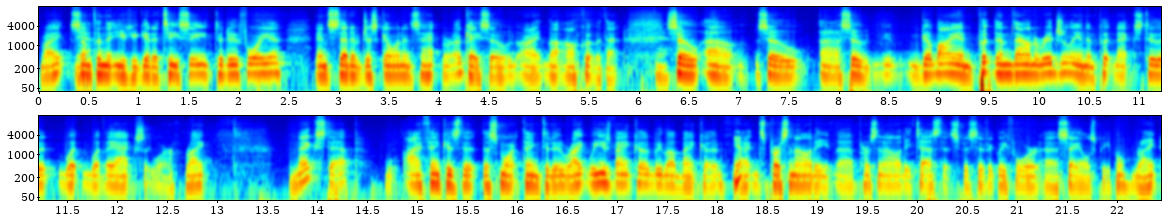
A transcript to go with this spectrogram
right? Something that you could get a TC to do for you instead of just going and say, okay, so all right, I'll quit with that. Yeah. So uh, so uh, so go by and put them down originally, and then put next to it what what they actually were, right? Next step. I think is the, the smart thing to do, right? We use bank code. We love bank code, Yep. right? It's personality uh, personality test that's specifically for uh, salespeople, right?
